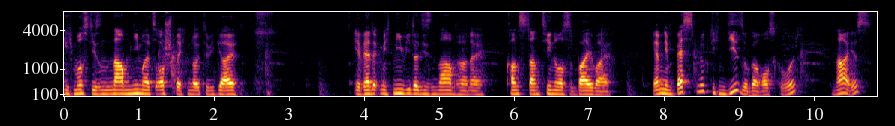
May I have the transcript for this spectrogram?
Ich muss diesen Namen niemals aussprechen, Leute, wie geil. Ihr werdet mich nie wieder diesen Namen hören, ey. Konstantinos Bye Bye. Wir haben den bestmöglichen Deal sogar rausgeholt. Nice.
